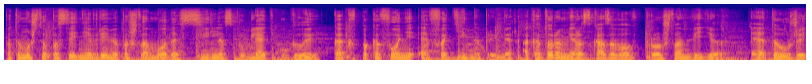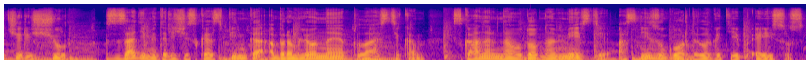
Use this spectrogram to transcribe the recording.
Потому что в последнее время пошла мода сильно скруглять углы, как в покафоне F1, например, о котором я рассказывал в прошлом видео. Это уже чересчур. Сзади металлическая спинка, обрамленная пластиком, сканер на удобном месте, а снизу гордый логотип Asus.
